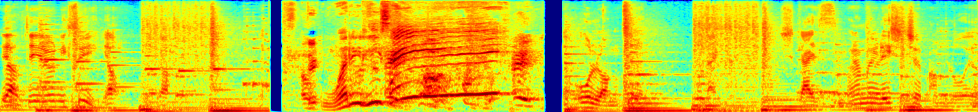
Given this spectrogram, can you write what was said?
yeah, I've dated only three. Yeah, yeah. Oh, what did he say? Oh, all long term. Like, guys, when I'm in a relationship, I'm loyal.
